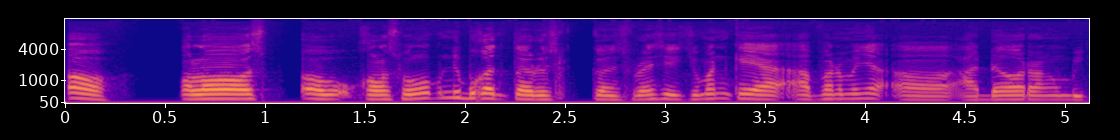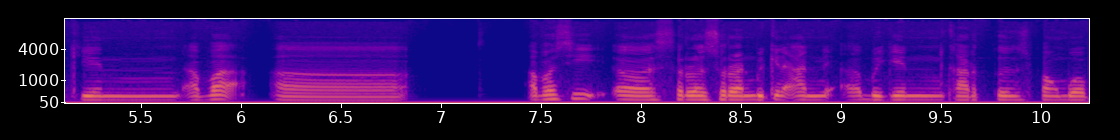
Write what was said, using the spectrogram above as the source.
Oh, kalau oh, kalau SpongeBob ini bukan teori konspirasi, cuman kayak apa namanya? eh, ada orang bikin apa eh apa sih eh, seru-seruan bikin eh, bikin kartun SpongeBob.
